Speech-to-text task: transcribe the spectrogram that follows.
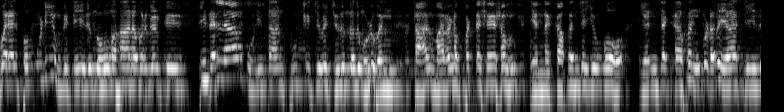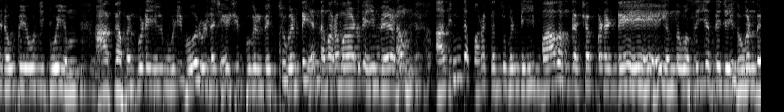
ഒരൽപ്പം മുടിയും കിട്ടിയിരുന്നു മഹാനവർകൾക്ക് ഇതെല്ലാം കൂടി താൻ സൂക്ഷിച്ചു വെച്ചിരുന്നത് മുഴുവൻ താൻ മരണപ്പെട്ട ശേഷം എന്നെ കഫൻ ചെയ്യുമ്പോ എന്റെ കഫൻ കുടവയാക്കി ഇതിനെ ഉപയോഗിക്കുകയും ആ കഫൻ കുടയിൽ മുടി പോലുള്ള ശേഷിപ്പുകൾ വെച്ചുകൊണ്ട് എന്നെ മറമാടുകയും വേണം. അതിന്റെ പറക്കത്തുകൊണ്ട് ഈ പാവം രക്ഷപ്പെടട്ടെ എന്ന് വസീയത്ത് ചെയ്തുകൊണ്ട്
